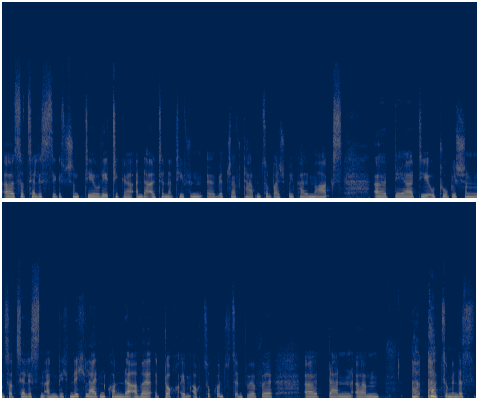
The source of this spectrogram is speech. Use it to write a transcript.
äh, sozialistischen Theoretiker an der alternativen äh, Wirtschaft haben, zum Beispiel Karl Marx, äh, der die utopischen Sozialisten eigentlich nicht leiden konnte, aber doch eben auch Zukunftsentwürfe äh, dann ähm, äh, zumindest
